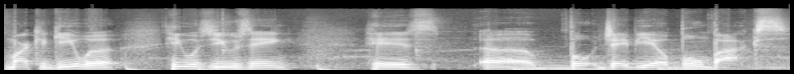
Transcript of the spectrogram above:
Mark Caguioa, he was using his uh, JBL boombox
